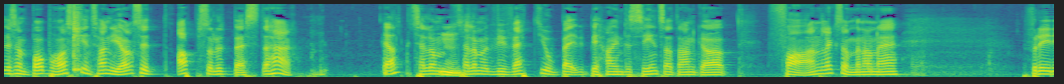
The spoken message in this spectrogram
liksom Bob Hoskins han gjør sitt absolutt beste her. Ja. Selv, om, Mm. selv om vi vet jo behind the scenes at han ga faen, liksom. Men han er Fordi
